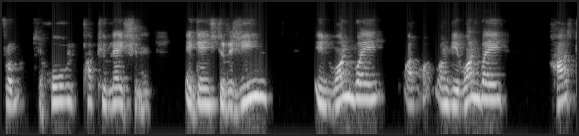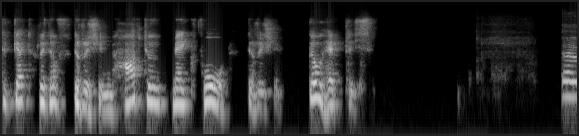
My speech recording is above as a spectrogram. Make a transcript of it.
from the whole population against the regime in one way, uh, only one way, how to get rid of the regime, how to make for the regime. Go ahead, please. Uh,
